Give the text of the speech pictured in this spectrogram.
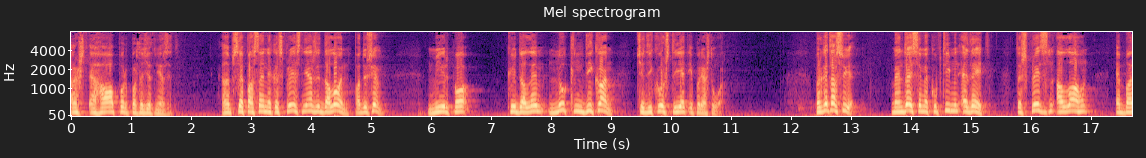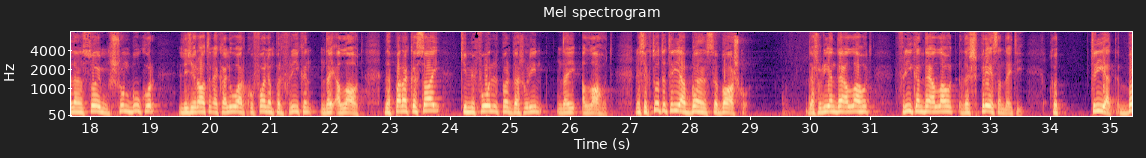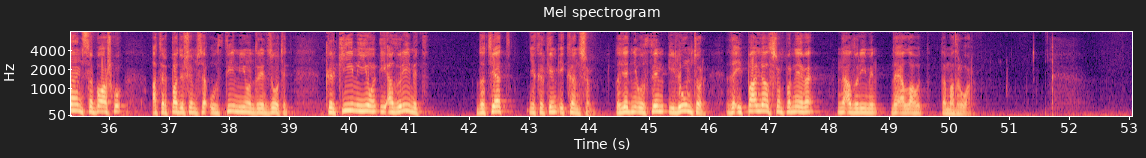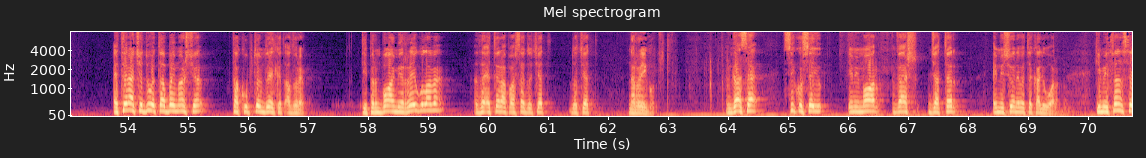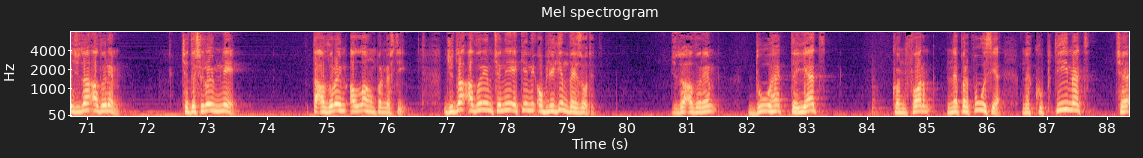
është e hapur për të gjithë njerëzit. Edhe pse pastaj në këtë shpresë njerëzit dallojnë, pa dyshim, mirëpo ky dallim nuk ndikon që dikush të jetë i përjashtuar. Për këtë arsye, mendoj se me kuptimin e drejtë të shpresës në Allahun e balansojmë shumë bukur ligjëratën e kaluar ku folëm për frikën ndaj Allahut dhe para kësaj kemi folur për dashurinë ndaj Allahut. Nëse këto të tria bëhen së bashku, dashuria ndaj Allahut, frika ndaj Allahut dhe shpresa ndaj Tij. Këto trijat bëhen së bashku, atëherë pa dyshim se udhëtimi jonë drejt Zotit, kërkimi jonë i adhurimit, do të jetë një kërkim i këndshëm, do të jetë një udhëtim i lumtur dhe i palodhshëm për neve në adhurimin ndaj Allahut të madhnuar. E tëra që duhet ta bëjmë është që ta kuptojmë drejt këtë adhurim. T'i përmbahemi rregullave dhe e tëra pastaj do të jetë do të jetë në rregull. Ngase sikurse jemi marrë vesh gjatë tërë emisioneve të kaluara. Kemi thënë se çdo adhurim që dëshirojmë ne ta adhurojmë Allahun përmes tij. Çdo adhurim që ne e kemi obligim ndaj Zotit. Çdo adhurim duhet të jetë konform në përputhje me kuptimet që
